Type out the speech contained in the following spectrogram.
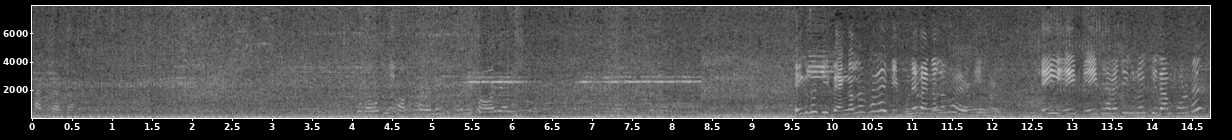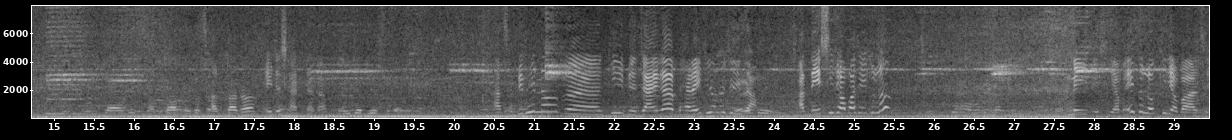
ষাট টাকা। এখানে ব্যাঙ্গালোর ভ্যারাইটি পুনে ব্যাঙ্গালোর ভ্যারাইটি এই এই এই ভ্যারাইটিগুলো কী দাম পড়বে ওটা ষাট টাকা এইটা ষাট টাকা এইটা দেড়শো টাকা আচ্ছা বিভিন্ন আহ, কি জায়গা ভ্যারাইটি অনুযায়ী দাম আর দেশি জবা যেগুলো? নেই দেশি জবা। এই তো লক্ষ্মী জবা আছে।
